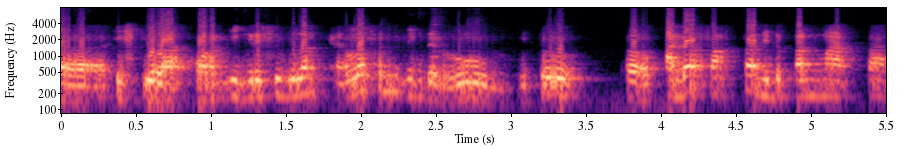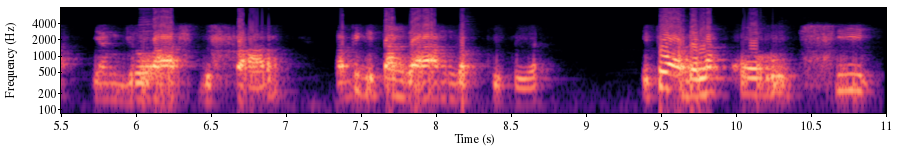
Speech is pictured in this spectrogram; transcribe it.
uh, istilah orang Inggris itu bilang elephant in the room itu uh, ada fakta di depan mata yang jelas besar tapi kita nggak anggap gitu ya itu adalah korupsi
